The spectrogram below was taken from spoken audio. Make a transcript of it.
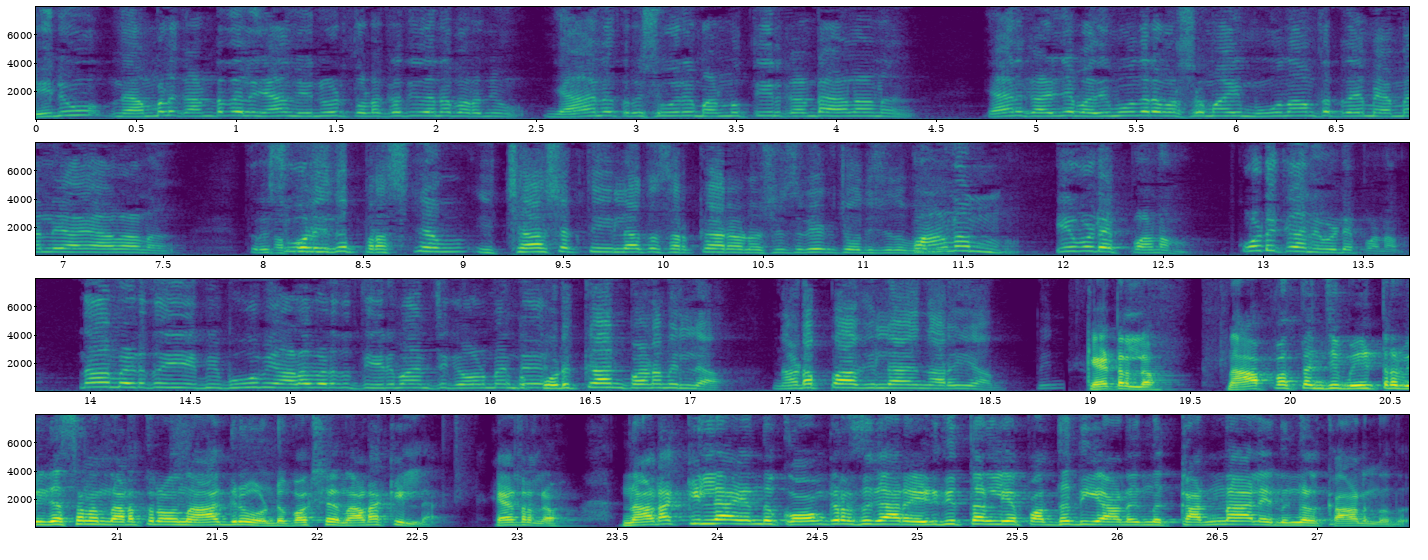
വിനു നമ്മൾ കണ്ടതല്ല ഞാൻ വിനുവിന്റെ തുടക്കത്തിൽ തന്നെ പറഞ്ഞു ഞാൻ തൃശ്ശൂർ മണ്ണുത്തിയിൽ കണ്ട ആളാണ്. ഞാൻ കഴിഞ്ഞ പതിമൂന്നര വർഷമായി മൂന്നാമത്തെ ടൈം എം എൽ എ ആയ ആളാണ്. തൃശ്ശൂർ ഇത് പ്രശ്നം ഇച്ഛാശക്തി ഇല്ലാത്ത സർക്കാരാണോ? ശ്രീ ശ്രീയൊക്കെ ചോദിച്ചത് പണം ഇവിടെ പണം? കൊടുക്കാൻ ഇവിടെ പണം? നാം എടുത്ത് ഈ ഭൂമി അളവെടുത്ത് തീരുമാനിച്ച് ഗവൺമെന്റ് കൊടുക്കാൻ പണമില്ല നടപ്പാകില്ല എന്നറിയാം. കേട്ടല്ലോ. നാൽപ്പത്തഞ്ച് മീറ്റർ വികസനം നടത്തണമെന്ന് ആഗ്രഹമുണ്ട് പക്ഷേ നടക്കില്ല. കേട്ടല്ലോ? നടക്കില്ല എന്ന് കോൺഗ്രസ്സുകാർ എഴുതിത്തള്ളിയ പദ്ധതിയാണ് ഇന്ന് കണ്ണാലെ നിങ്ങൾ കാണുന്നത്.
